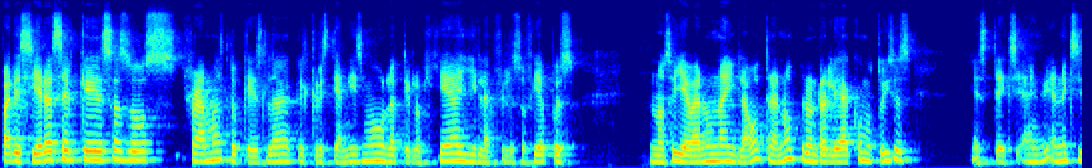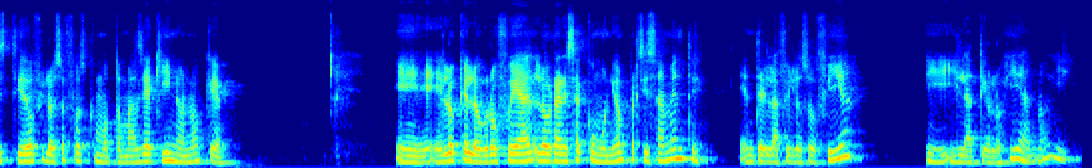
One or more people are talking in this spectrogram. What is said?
pareciera ser que esas dos ramas, lo que es el cristianismo, la teología y la filosofía, pues no se llevan una y la otra, ¿no? Pero en realidad, como tú dices, este, han, existido filósofos como Tomás de Aquino, ¿no? Que eh, él lo que logró fue lograr esa comunión precisamente entre la filosofía y, la teología, ¿no? Y,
